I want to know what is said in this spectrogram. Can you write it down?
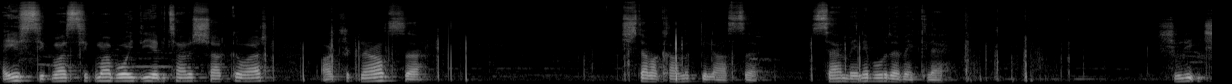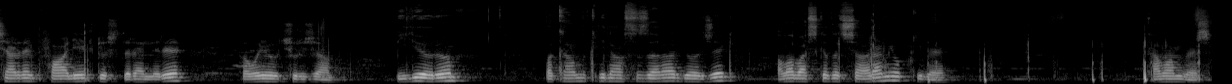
Hayır Sigma Sigma Boy diye bir tane şarkı var. Artık ne altsa. İşte bakanlık binası. Sen beni burada bekle. Şimdi içeride bir faaliyet gösterenleri havaya uçuracağım. Biliyorum Bakanlık binası zarar görecek ama başka da çarem yok gibi. Tamamdır.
